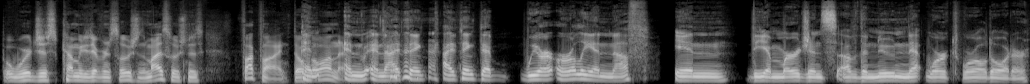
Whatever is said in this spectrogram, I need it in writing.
but we're just coming to different solutions. My solution is fuck Vine, don't and, go on there. And and I think I think that we are early enough in the emergence of the new networked world order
